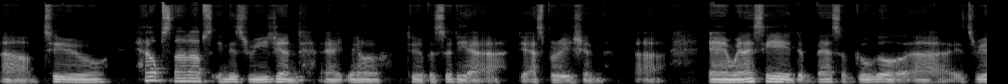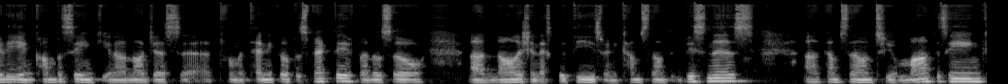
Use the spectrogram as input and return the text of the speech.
um, to help startups in this region, uh, you know, to pursue their their aspiration. And when I say the best of Google, uh, it's really encompassing, you know, not just uh, from a technical perspective, but also uh, knowledge and expertise when it comes down to business, uh, comes down to marketing,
